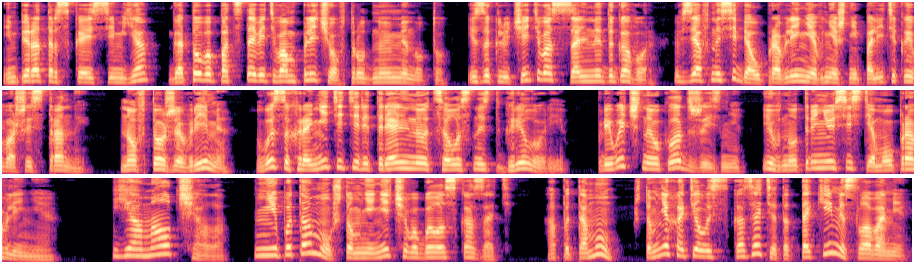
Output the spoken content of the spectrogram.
Императорская семья готова подставить вам плечо в трудную минуту и заключить вассальный договор, взяв на себя управление внешней политикой вашей страны. Но в то же время вы сохраните территориальную целостность Грилории, привычный уклад жизни и внутреннюю систему управления. Я молчала. Не потому, что мне нечего было сказать, а потому, что мне хотелось сказать это такими словами,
